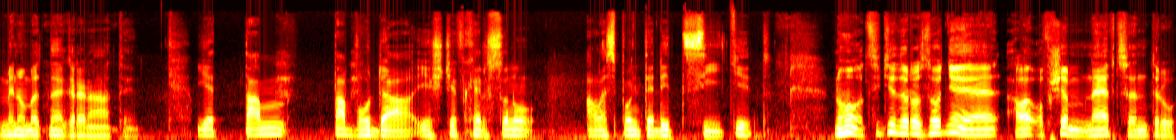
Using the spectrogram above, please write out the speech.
minometné granáty. Je tam ta voda ještě v Chersonu alespoň tedy cítit? No, cítit rozhodně je, ale ovšem ne v centru.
